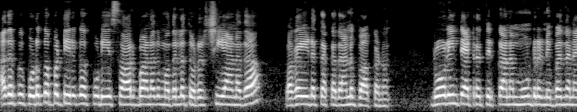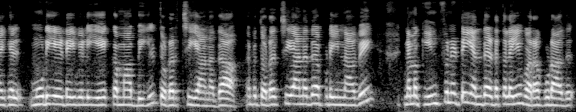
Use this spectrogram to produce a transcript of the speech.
அதற்கு கொடுக்கப்பட்டிருக்கக்கூடிய சார்பானது முதல்ல தொடர்ச்சியானதா? வகையிடத்தக்கதான்னு பார்க்கணும். ரோலின் தேற்றத்திற்கான மூன்று நிபந்தனைகள். மூடிய இடைவெளி ஏக்கமா பியில் தொடர்ச்சியானதா? இப்போ தொடர்ச்சியானது அப்படின்னாவே நமக்கு இன்ஃபினிட்டி எந்த இடத்துலையும் வரக்கூடாது.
